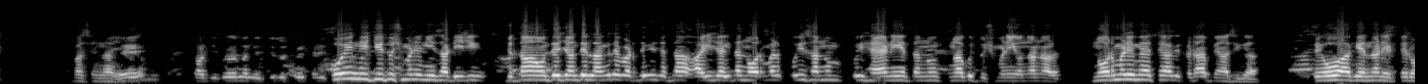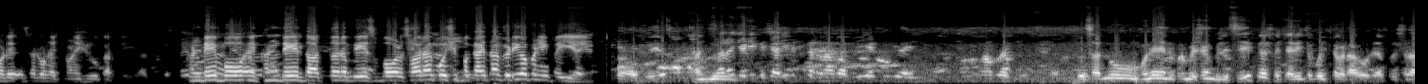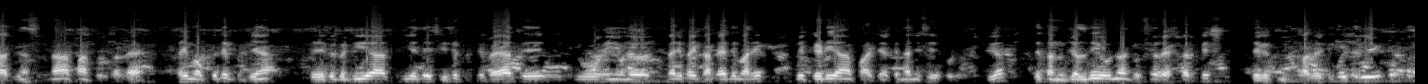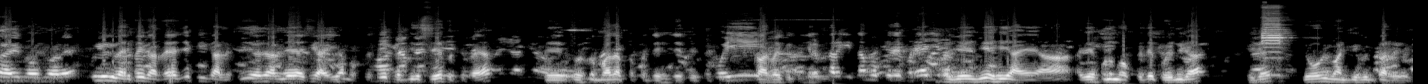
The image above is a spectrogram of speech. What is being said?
ਬਸ ਇੰਨਾ ਹੀ। ਤੁਹਾਡੀ ਕੋਈ ਉਹਨਾਂ ਨਿੱਜੀ ਦੁਸ਼ਮਣੀ ਤੇ ਨਹੀਂ ਸੀ? ਕੋਈ ਨਿੱਜੀ ਦੁਸ਼ਮਣੀ ਨਹੀਂ ਸਾਡੀ ਜੀ। ਜਿੱਦਾਂ ਆਉਂਦੇ ਜਾਂਦੇ ਲੰਘਦੇ ਵੜਦੇ ਵੀ ਜਿੱਦਾਂ ਆਈ ਜਾਈਦਾ ਨਾਰਮਲ ਕੋਈ ਸਾਨੂੰ ਕੋਈ ਹੈ ਨਹੀਂ ਤੁਹਾਨੂੰ ਨਾ ਕੋਈ ਦੁਸ਼ਮਣੀ ਉਹਨਾਂ ਨਾਲ। ਨਾਰਮਲੀ ਮੈਂ ਇੱਥੇ ਆ ਕੇ ਖੜਾ ਪਿਆ ਸੀਗਾ। ਤੇ ਉਹ ਆ ਕੇ ਇਹਨਾਂ ਨੇ ਇੱਟੇ ਰੋੜੇ ਇੱਟੇ ਰੋੜੇ ਚਲਾਉਣੇ ਸ਼ੁਰੂ ਕਰਤੇ ਖੰਡੇ ਬੋ ਖੰਡੇ ਦਾਤਰ ਬੇਸਬਾਲ ਸਾਰਾ ਕੁਝ ਬਕਾਇਦਾ ਵੀਡੀਓ ਬਣੀ ਪਈ ਹੈ ਜੀ ਸਰ ਜਿਹੜੀ ਕਚਹਿਰੀ ਵਿੱਚ ਘਟਨਾ ਵਾਪਰੀ ਹੈ ਕੀ ਮਾਮਲਾ ਹੈ? ਤੇ ਸਾਨੂੰ ਹੁਣੇ ਇਨਫੋਰਮੇਸ਼ਨ ਮਿਲੀ ਸੀ ਕਿ ਕਚਹਿਰੀ 'ਚ ਕੋਈ ਝਗੜਾ ਹੋ ਰਿਹਾ ਕੋਈ ਸ਼ਰਾਰਤੀ ਅਨਸਰ ਨਾ ਭਾਂਤੁਰ ਕਰ ਰਿਹਾ ਹੈ। ਅਸੀਂ ਮੌਕੇ ਤੇ ਪੁੱਜੇ ਤੇ ਇੱਕ ਗੱਡੀ ਆ ਕਿ ਇਹਦੇ ਸ਼ੀਸ਼ੇ ਟੁੱਟੇ ਪਏ ਆ ਤੇ ਉਹ ਅਸੀਂ ਹੁਣ ਵੈਰੀਫਾਈ ਕਰ ਰਹੇ ਇਹਦੇ ਬਾਰੇ ਵੀ ਕਿਹੜੀਆਂ ਪਾਰਟੀਆਂ ਕਿੰਨਾ ਦੀ ਸੇਫ ਹੋਣੀ ਠੀਕ ਆ? ਤੇ ਤੁਹਾਨੂੰ ਜਲਦੀ ਉਹਨਾਂ ਦੋਸ਼ੀਆਂ ਅਰੈਸਟ ਕਰਕੇ ਤੇ ਕਾਰਵਾਈ ਕੀਤੀ ਕੋਈ ਜਾਏਗੀ ਨੌਜਵਾਨ? ਹੈ ਕੋਈ ਵੈਰੀਫਾਈ ਕਰ ਰਿਹਾ ਜੀ ਕੀ ਗੱਲ ਇਹ ਗੱਲ ਇਹ ਅਸੀਂ ਆਈ ਆ ਮੌਕੇ ਤੇ ਗੱਡੀ ਦੇ ਸ਼ੀਸ਼ੇ ਟੁੱਟੇ ਪਏ ਆ ਤੇ ਉਸ ਤੋਂ ਬਾਅਦ ਆਪਾਂ ਦੇਖਦੇ ਤੇ ਕੋਈ ਕਾਰਵਾਈ ਕੀਤੀ ਗ੍ਰਿਫਤਾਰ ਕੀਤਾ ਮੌਕੇ ਤੇ ਫੜਿਆ ਜੀ? ਅਜੇ ਜੀ ਇਹੀ ਆਏ ਆ ਅਜੇ ਹੁਣ ਮੌਕੇ ਤੇ ਕੋਈ ਨਹੀਂ ਗਾ ਠੀਕ ਹੈ ਜੋ ਵੀ ਬਣਦੀ ਹੋਈ ਕਰ ਰਹੇ ਹੋ।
